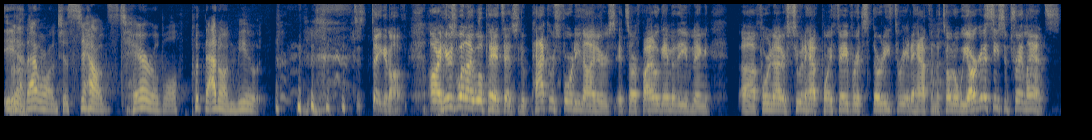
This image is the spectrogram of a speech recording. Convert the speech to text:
Yeah, Ugh. that one just sounds terrible. Put that on mute. just take it off. All right, here's one I will pay attention to Packers 49ers. It's our final game of the evening. Uh, 49ers, two and a half point favorites, 33 and a half on the total. We are going to see some Trey Lance.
